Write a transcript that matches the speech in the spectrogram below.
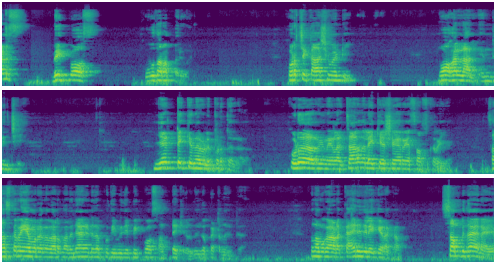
ഫ്രണ്ട്സ് ബിഗ് ബോസ് കൂതറ പരിപാടി കുറച്ച് കാശ് വേണ്ടി മോഹൻലാൽ എന്തും ചെയ്യും. ഞെട്ടിക്കുന്ന വെളിപ്പെടുത്തലാണ്. കൂടുതൽ അറിയുന്ന ലൈക്ക് ചെയ്യുക ഷെയർ ചെയ്യുക സബ്സ്ക്രൈബ് ചെയ്യുക സബ്സ്ക്രൈബ് ചെയ്യാൻ പറയുന്ന വേറെ ഞാൻ ഞാനിടുന്ന പുതിയ പുതിയ ബിഗ് ബോസ് അപ്ഡേറ്റുകൾ നിങ്ങൾക്ക് പെട്ടെന്ന് കിട്ടുക. അപ്പോൾ നമുക്ക് അവിടെ കാര്യത്തിലേക്ക് കിടക്കാം. സംവിധായകനായ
